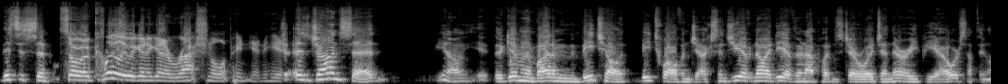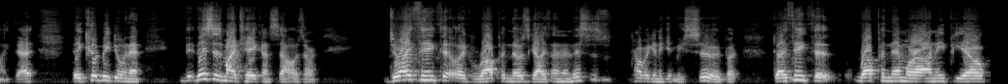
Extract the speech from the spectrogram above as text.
This is simple. So uh, clearly, we're going to get a rational opinion here. As John said, you know, they're giving them vitamin B12, injections. You have no idea if they're not putting steroids in there or EPO or something like that. They could be doing that. This is my take on Salazar. Do I think that like Rupp and those guys, and this is probably going to get me sued, but do I think that Rupp and them were on EPO?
